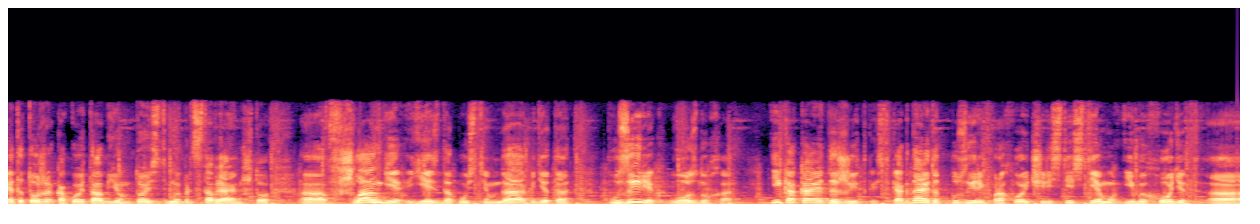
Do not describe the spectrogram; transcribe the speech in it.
это тоже какой-то объем. То есть мы представляем, что э, в шланге есть, допустим, да, где-то пузырик воздуха и какая-то жидкость. Когда этот пузырик проходит через систему и выходит э,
